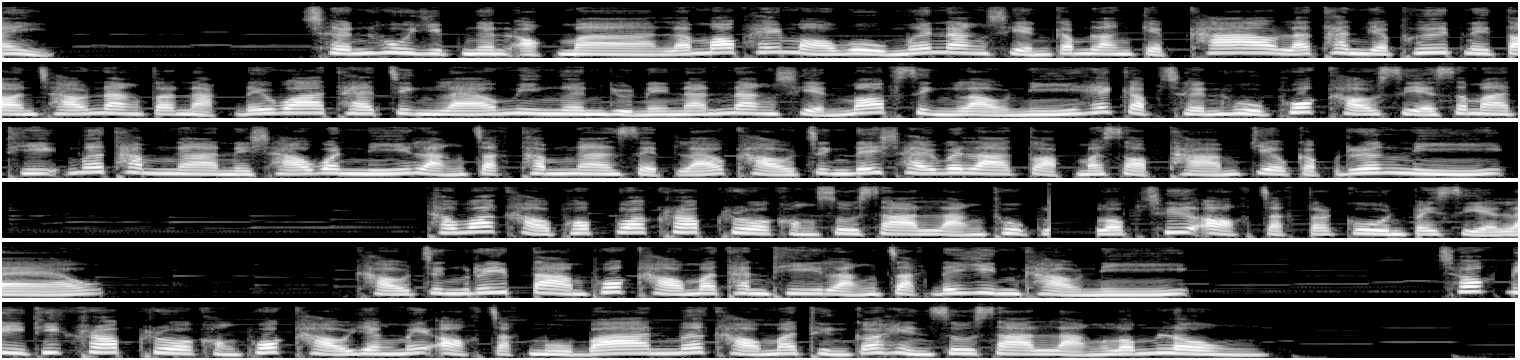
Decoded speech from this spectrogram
เฉินหูหยิบเงินออกมาและมอบให้หมอหูเมื่อนางเฉียนกำลังเก็บข้าวและธัญพืชในตอนเช้านางตระหนักได้ว่าแท้จริงแล้วมีเงินอยู่ในนั้นนางเฉียนมอบสิ่งเหล่านี้ให้กับเฉินหูพวกเขาเสียสมาธิเมื่อทำงานในเช้าวันนี้หลังจากทำงานเสร็จแล้วเขาจึงได้ใช้เวลากลับมาสอบถามเกี่ยวกับเรื่องนี้ ทว่าเขาพบว่าครอบครัวของซูซานหลังถูกลบชื่อออกจากตระกูลไปเสียแล้ว เขาจึงรีบตามพวกเขามาทันทีหลังจากได้ยินข่าวนี้ โชคดีที่ครอบครัวของพวกเขายังไม่ออกจากหมู่บ้านเมื่อเขามาถึงก็เห็นซูซานหลังล้มลง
